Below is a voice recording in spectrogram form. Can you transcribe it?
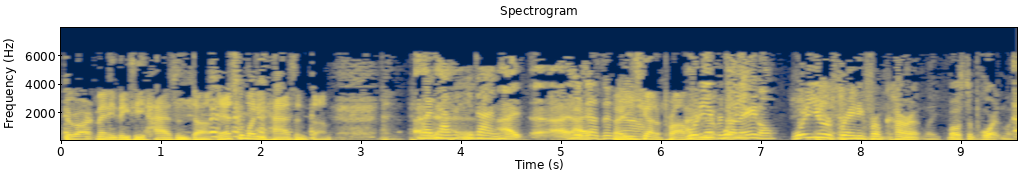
There aren't many things he hasn't done. Ask him what he hasn't done. What haven't you done? I, I, He doesn't Uh, know. he's got a problem. What do you- what done you- anal. What are you refraining from currently, most importantly?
